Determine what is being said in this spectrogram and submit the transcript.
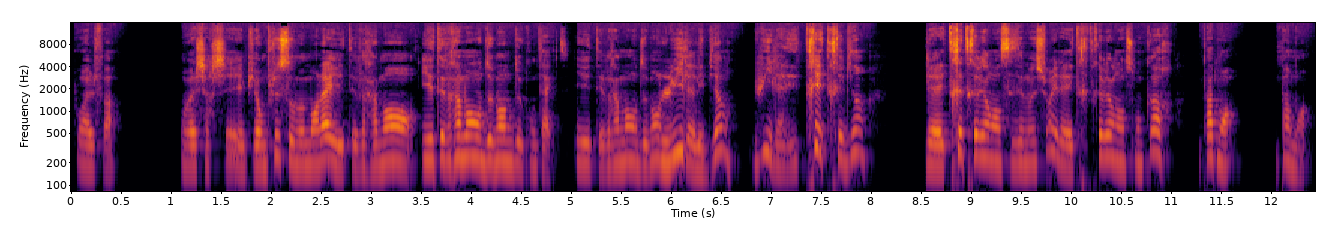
pour Alpha on va chercher. Et puis en plus, au moment-là, il était vraiment, il était vraiment en demande de contact. Il était vraiment en demande. Lui, il allait bien. Lui, il allait très très bien. Il allait très très bien dans ses émotions. Il allait très très bien dans son corps. Pas moi. Pas moi.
